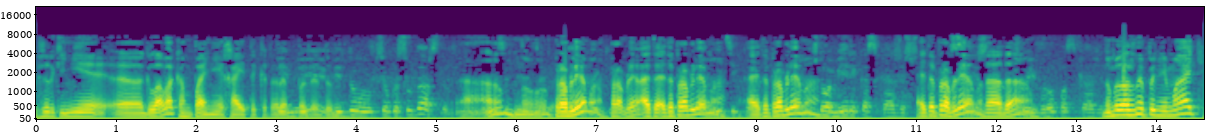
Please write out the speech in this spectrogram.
Все-таки не э, глава компании Хайта, которая я под этим... виду все государство. А, ну, проблема, проблема, это, это проблема, Политика. это проблема. Что Америка скажет. Что это проблема, да, да. Что Европа скажет. Но мы должны понимать,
